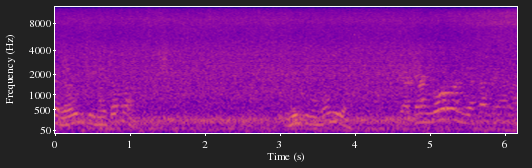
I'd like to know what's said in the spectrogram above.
Esta es la última etapa. El último módulo. Y acá engordan y acá pegan la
